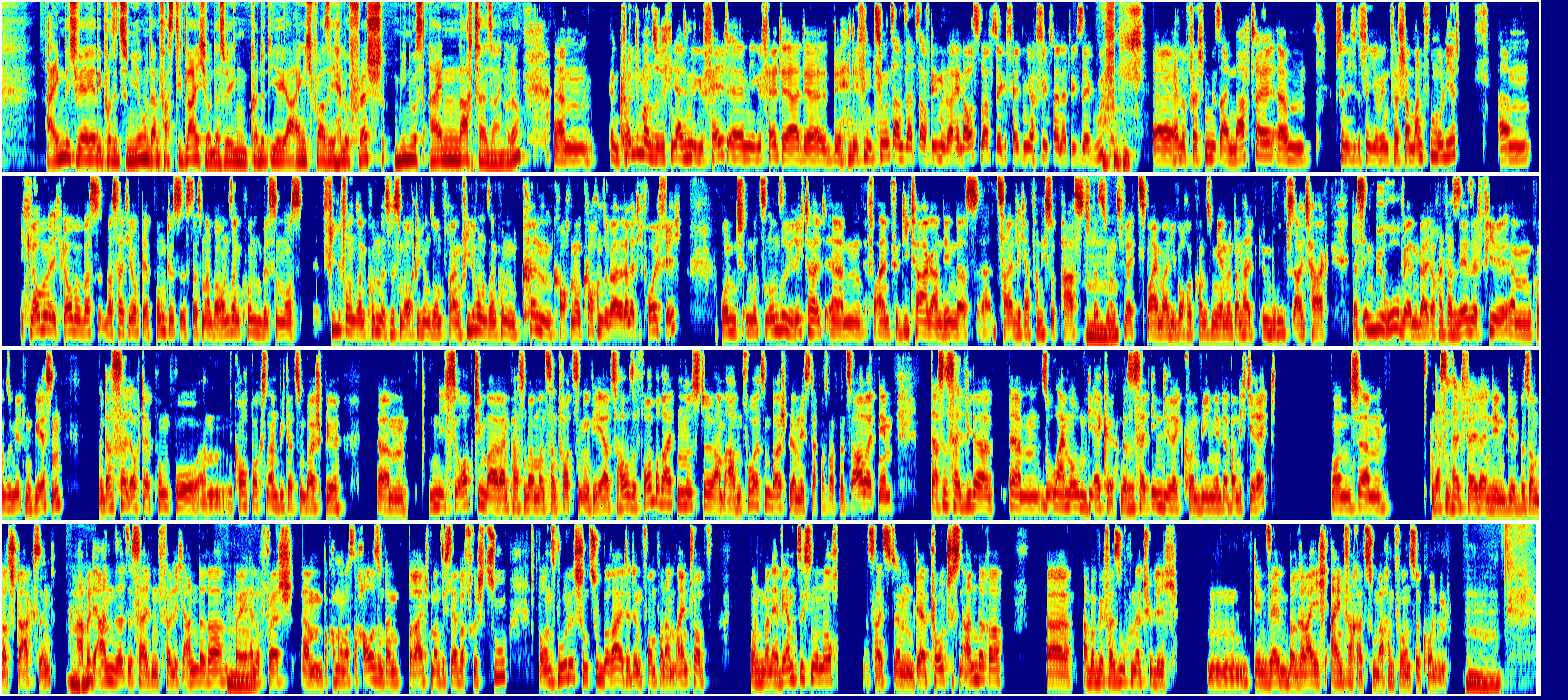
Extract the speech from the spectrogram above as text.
eigentlich wäre ja die Positionierung dann fast die gleiche und deswegen könntet ihr ja eigentlich quasi HelloFresh minus ein Nachteil sein, oder? Ähm, könnte man so definieren. Also mir gefällt, äh, mir gefällt der, der, der Definitionsansatz, auf den du da hinausläufst, der gefällt mir auf jeden Fall natürlich sehr gut. äh, HelloFresh minus einen Nachteil. Ähm, das finde ich, das find ich auf jeden Fall charmant formuliert. Ähm, ich glaube, ich glaube, was, was halt hier auch der Punkt ist, ist, dass man bei unseren Kunden wissen muss, viele von unseren Kunden, das wissen wir auch durch unsere Umfragen, viele von unseren Kunden können kochen und kochen sogar relativ häufig und nutzen unsere Gerichte halt ähm, vor allem für die Tage, an denen das äh, zeitlich einfach nicht so passt, mhm. dass sie uns vielleicht zweimal die Woche konsumieren und dann halt im Berufsalltag. Das im Büro werden wir halt auch einfach sehr, sehr viel ähm, konsumiert und gegessen. Und das ist halt auch der Punkt, wo ähm, Kochboxenanbieter zum Beispiel ähm, nicht so optimal reinpassen, weil man es dann trotzdem irgendwie eher zu Hause vorbereiten müsste, am Abend vorher zum Beispiel, am nächsten Tag muss man es mit zur Arbeit nehmen. Das ist halt wieder ähm, so einmal um die Ecke. Das ist halt indirekt convenient, aber nicht direkt. Und ähm, das sind halt Felder, in denen wir besonders stark sind. Mhm. Aber der Ansatz ist halt ein völlig anderer. Mhm. Bei HelloFresh ähm, bekommt man was nach Hause und dann bereitet man sich selber frisch zu. Bei uns wurde es schon zubereitet in Form von einem Eintopf und man erwärmt sich nur noch. Das heißt, ähm, der Approach ist ein anderer. Äh, aber wir versuchen natürlich denselben Bereich einfacher zu machen für unsere Kunden. Hm.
